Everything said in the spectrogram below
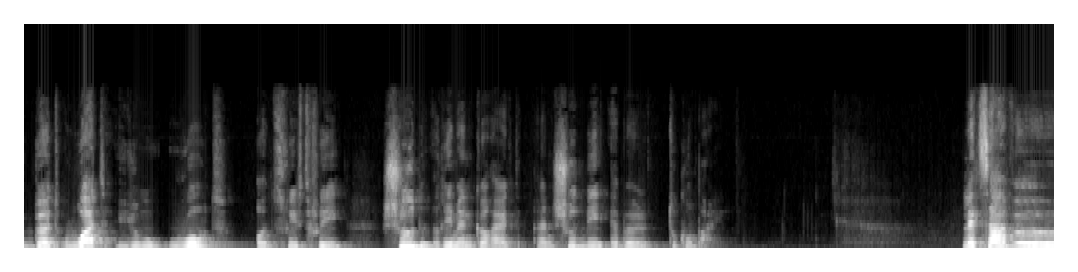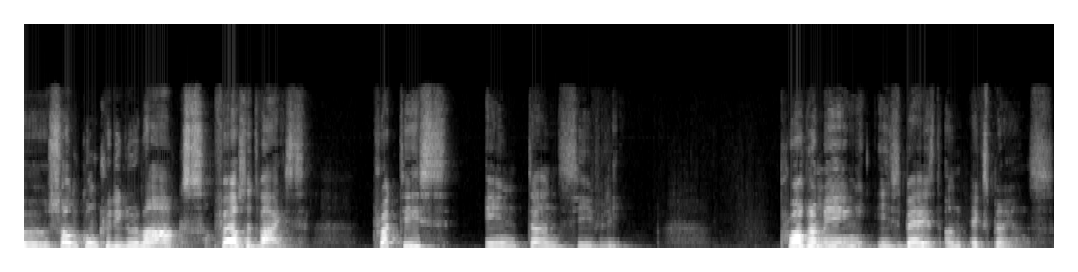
but what you wrote on Swift 3 should remain correct and should be able to compile. Let's have some concluding remarks. First advice, practice intensively. Programming is based on experience.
